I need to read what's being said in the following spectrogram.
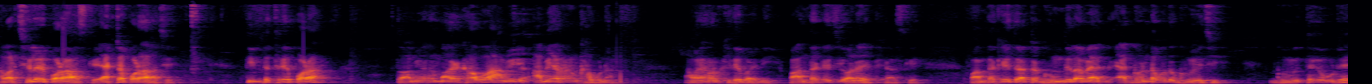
আমার ছেলের পড়া আজকে, একটা পড়া আছে তিনটে থেকে পড়া। তো আমি এখন মাকে খাওয়াবো, আমি আমি আর এখন খাব না। আমার এখন খিদে পাইনি পান্তা খেয়েছি অনেক আজকে। পান্তা খেয়ে তো একটা ঘুম দিলাম, এক এক ঘণ্টা মতো ঘুমিয়েছি। ঘুমের থেকে উঠে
